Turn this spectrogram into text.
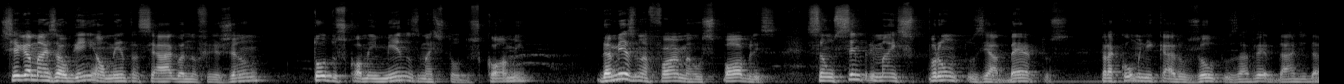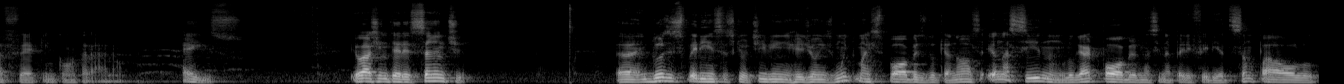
Chega mais alguém, aumenta-se a água no feijão, todos comem menos, mas todos comem. Da mesma forma, os pobres são sempre mais prontos e abertos para comunicar aos outros a verdade da fé que encontraram. É isso. Eu acho interessante, uh, em duas experiências que eu tive em regiões muito mais pobres do que a nossa, eu nasci num lugar pobre, eu nasci na periferia de São Paulo,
